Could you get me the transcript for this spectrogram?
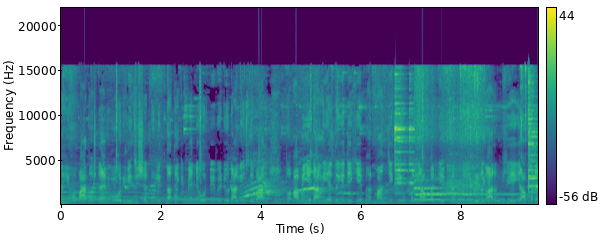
नहीं हो पाया था उस टाइम और बिज़ी शेड्यूल इतना था कि मैंने और भी वीडियो डाली उसके बाद तो अब ये डाली है तो ये देखिए हनुमान जी के ऊपर यहाँ पर ये पन्नी लगा रखी है यहाँ पर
